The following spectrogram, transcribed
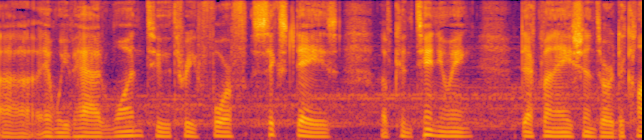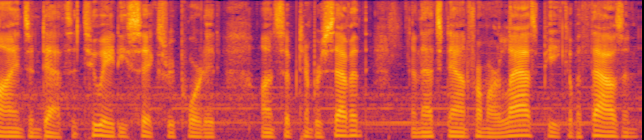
Uh, and we've had one, two, three, four, six days of continuing declinations or declines in deaths at 286 reported on September 7th, and that's down from our last peak of 1,000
